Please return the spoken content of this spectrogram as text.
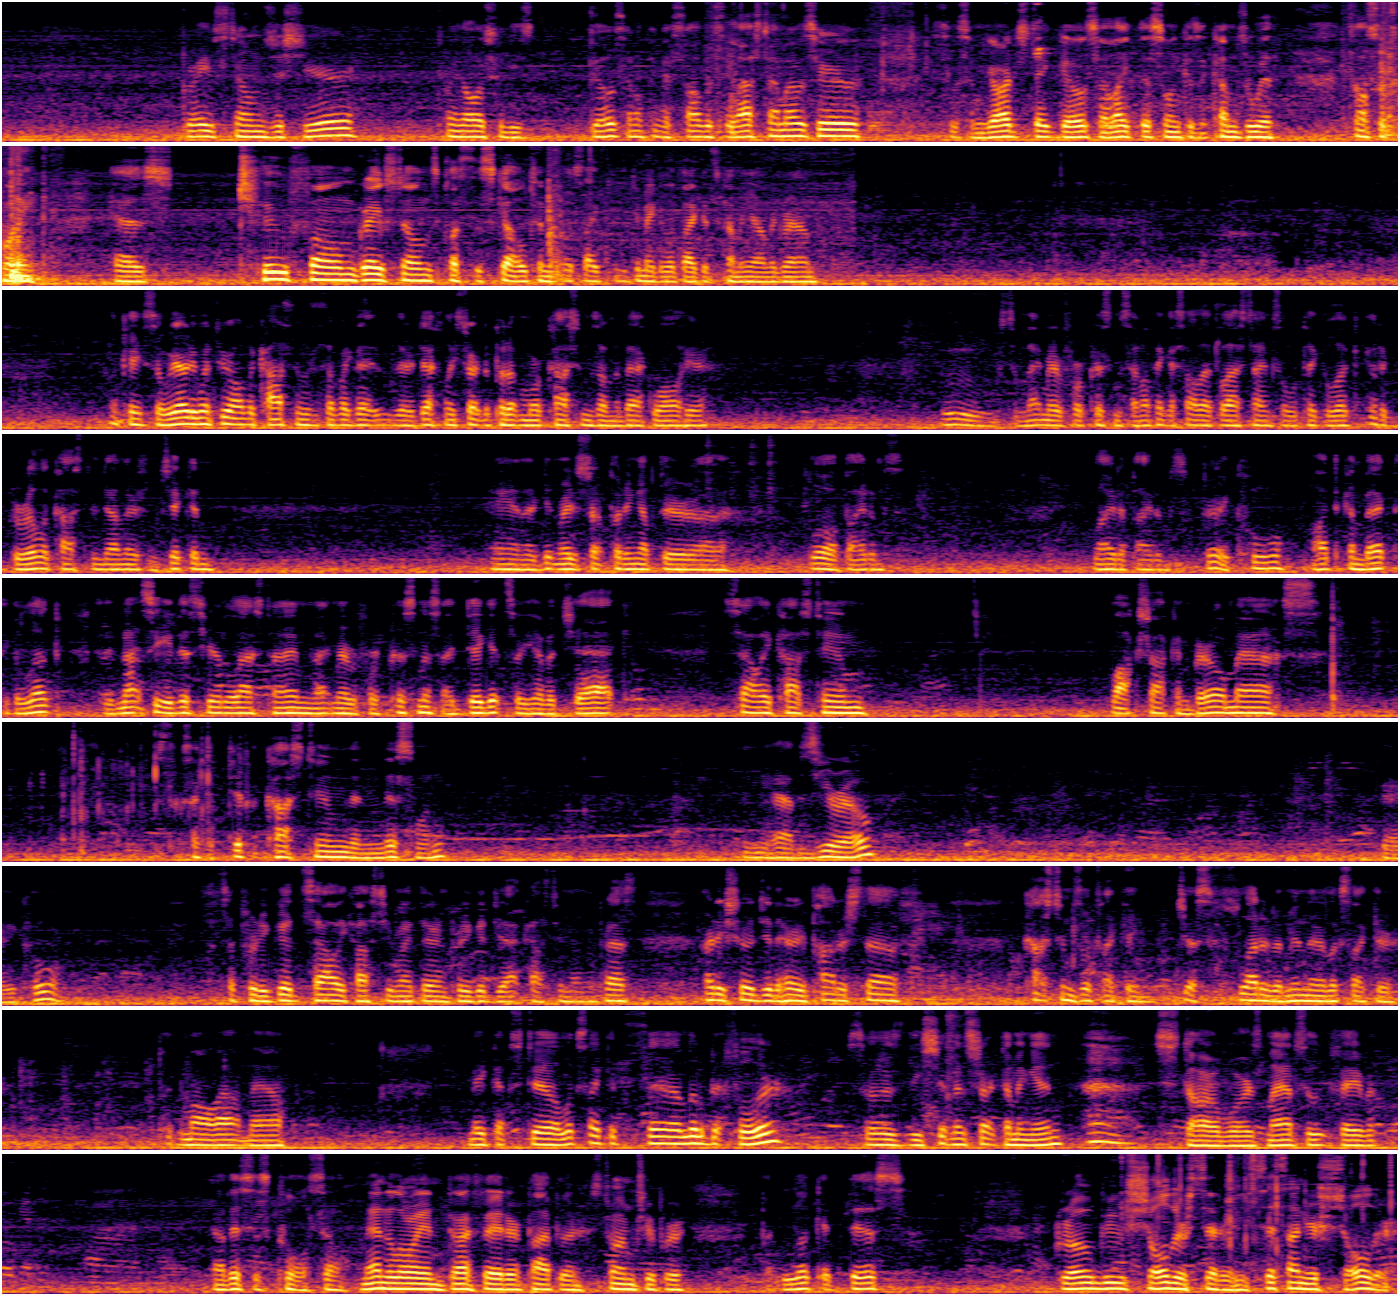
gravestones this year. $20 for these ghosts. I don't think I saw this the last time I was here. So some yard stake ghosts. I like this one because it comes with, it's also 20, has two foam gravestones plus the skeleton. It looks like, you can make it look like it's coming out of the ground. Okay, so we already went through all the costumes and stuff like that. They're definitely starting to put up more costumes on the back wall here. Ooh, some Nightmare Before Christmas. I don't think I saw that last time, so we'll take a look. Got a gorilla costume down there, some chicken. And they're getting ready to start putting up their uh, blow-up items. Light up items. Very cool. I'll have to come back, take a look. I did not see this here the last time, Nightmare Before Christmas. I dig it. So you have a Jack, Sally costume, lock, shock, and barrel masks. This looks like a different costume than this one. Then you have Zero. Very cool. That's a pretty good Sally costume right there and pretty good Jack costume. I'm impressed. Already showed you the Harry Potter stuff. Costumes look like they just flooded them in there. Looks like they're putting them all out now. Makeup still looks like it's uh, a little bit fuller. So as the shipments start coming in, Star Wars, my absolute favorite. Now this is cool. So Mandalorian, Darth Vader, popular, Stormtrooper. But look at this Grogu shoulder sitter. He sits on your shoulder.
